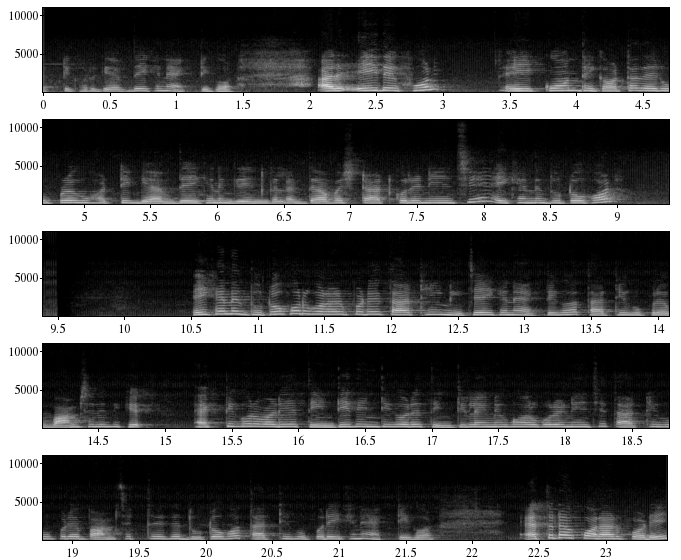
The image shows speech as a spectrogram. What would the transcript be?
একটি ঘর গ্যাপ দিয়ে এখানে একটি ঘর। আর এই দেখুন, এই কোণ থেকে অর্থাৎ এর উপরে ঘরটি গ্যাপ দিয়ে এখানে গ্রিন কালার দিয়ে আবার স্টার্ট করে নিয়েছি এইখানে দুটো ঘর এইখানে দুটো ঘর করার পরে তার ঠিক নিচে এখানে একটি ঘর, তার ঠিক উপরে বাম সাইডের দিকে একটি ঘর বাড়িয়ে তিনটি তিনটি করে তিনটি লাইনে ঘর করে নিয়েছি। তার ঠিক উপরে বাম সাইড থেকে দুটো ঘর, তার ঠিক উপরে এখানে একটি ঘর। এতটা করার পরেই,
